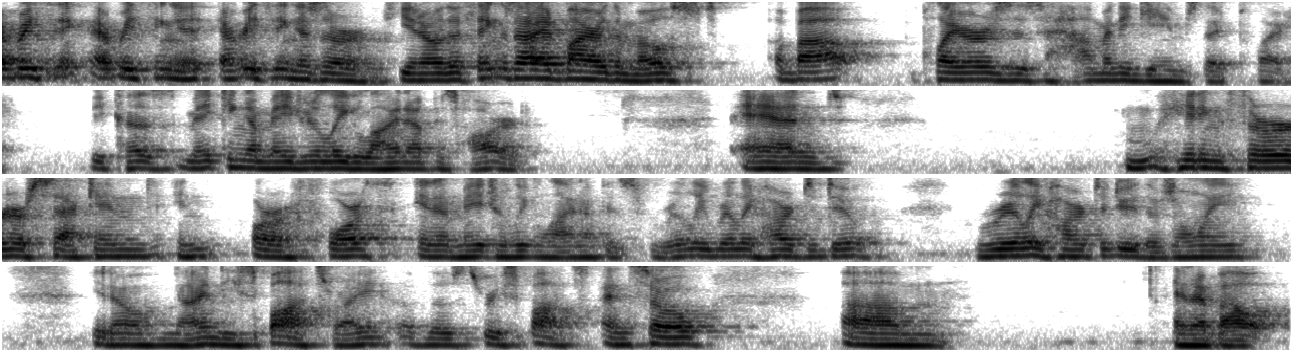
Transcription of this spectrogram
Everything, everything, everything is earned. You know, the things I admire the most about players is how many games they play, because making a major league lineup is hard, and hitting third or second in or fourth in a major league lineup is really, really hard to do. Really hard to do. There's only, you know, 90 spots, right, of those three spots, and so, um, and about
